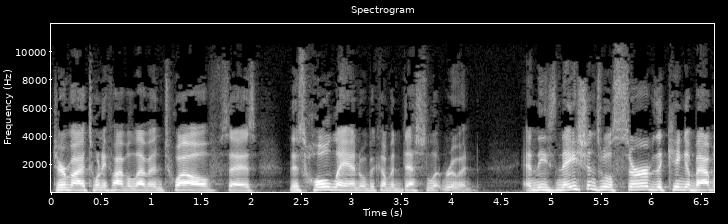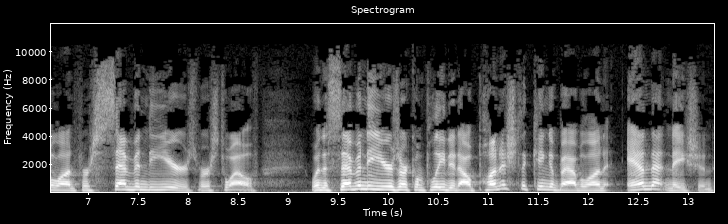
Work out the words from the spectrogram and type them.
Jeremiah 25, 11, 12 says, This whole land will become a desolate ruin. And these nations will serve the king of Babylon for 70 years. Verse 12. When the 70 years are completed, I'll punish the king of Babylon and that nation.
